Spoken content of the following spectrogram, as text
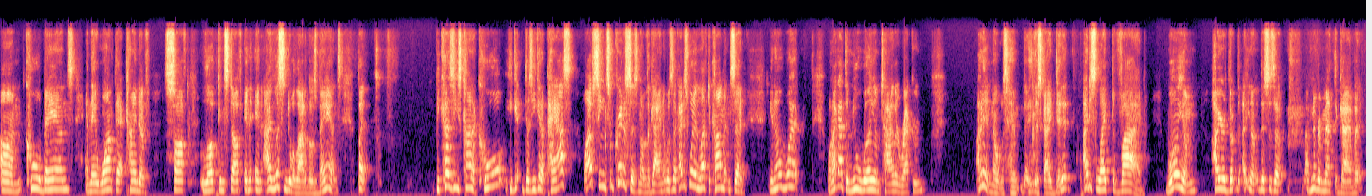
um, cool bands, and they want that kind of soft look and stuff. And, and I listen to a lot of those bands, but because he's kind of cool, he get does he get a pass? Well, I've seen some criticism of the guy, and it was like I just went and left a comment and said, you know what? When I got the new William Tyler record, I didn't know it was him. This guy did it. I just liked the vibe. William hired the, you know, this is a, I've never met the guy, but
